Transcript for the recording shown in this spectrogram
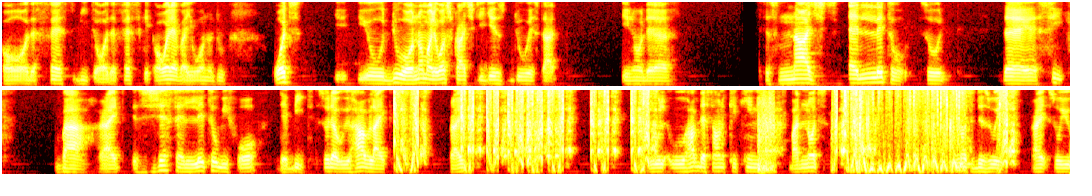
or the first beat or the first kick or whatever you want to do. What you do or normally what scratch djs do is that you know the it is nudged a little so the seek bar right? Is just a little before the beat so that we have like right? We'll, we'll have the sound kicking in but not not this way right? So you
